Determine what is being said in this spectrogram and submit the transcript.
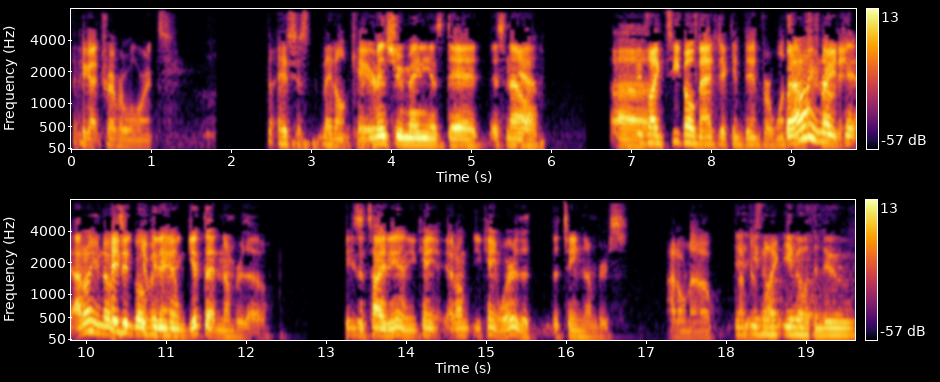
They got Trevor Lawrence. It's just they don't care. Minshew mania is dead. It's now. Uh, it's like Tebow Magic in Denver once but he I don't was even know. traded. Can, I don't even know They if didn't Tebow give could even get that number though. He's a tight end. You can't. I don't. You can't wear the the team numbers. I don't know. I'm just Even like, even with the new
